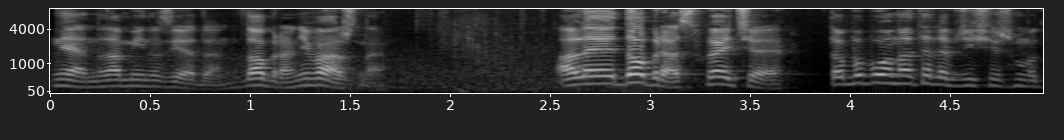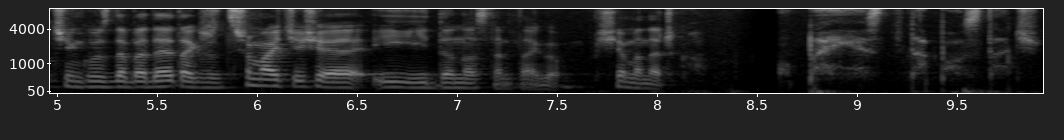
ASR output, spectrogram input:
Nie, no na minus jeden. Dobra, nieważne. Ale dobra, słuchajcie, to by było na tyle w dzisiejszym odcinku z DBD, także trzymajcie się i do następnego. Siemaneczko. OP jest ta postać.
